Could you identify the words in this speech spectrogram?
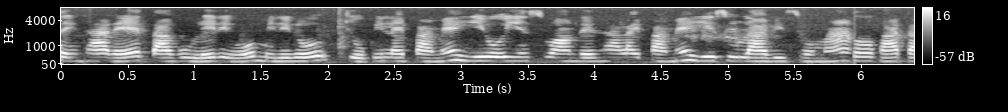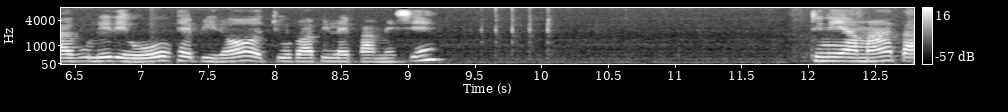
စိန်ထားတဲ့တာကူလေးတွေကိုမီလီတို့ကြိုပေးလိုက်ပါမယ်ရေကိုအရင်စူအောင်တည်ထားလိုက်ပါမယ်ရေစူလာပြီးဆိုမှအစောကတာကူလေးတွေကိုထည့်ပြီးတော့ကြိုသွားပေးလိုက်ပါမယ်ရှင် ဒီနေရာမှာတာ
